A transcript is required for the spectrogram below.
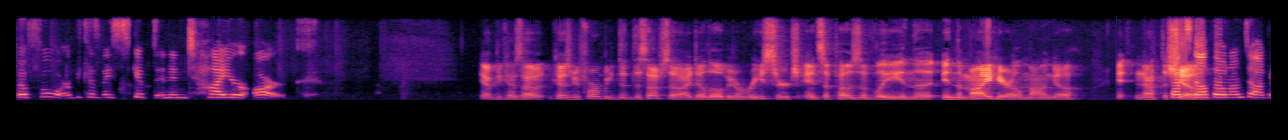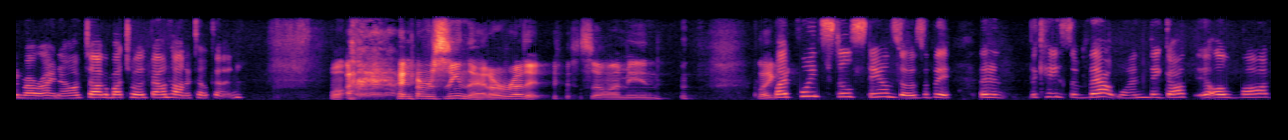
before because they skipped an entire arc. Yeah, because I because before we did this episode, I did a little bit of research, and supposedly in the in the My Hero manga, it, not the That's show. That's not the one I'm talking about right now. I'm talking about Toilet Bound Hanako-kun. well, I never seen that or read it, so I mean, like My point still stands though, is that they that in the case of that one, they got a lot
